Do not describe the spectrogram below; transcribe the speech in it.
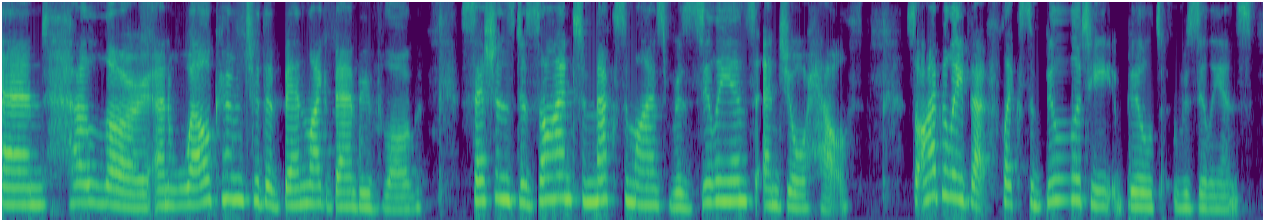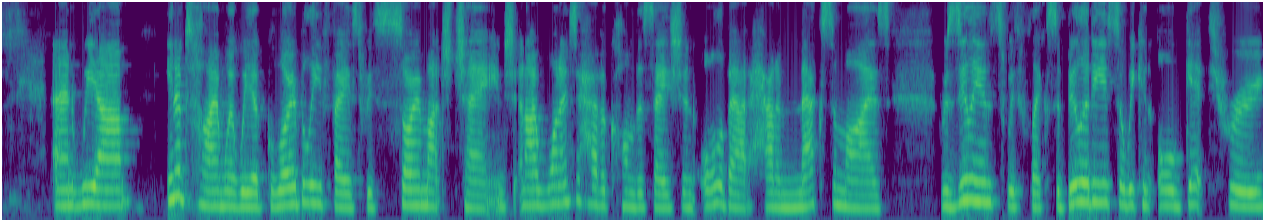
And hello, and welcome to the Bend Like Bamboo vlog, sessions designed to maximize resilience and your health. So, I believe that flexibility builds resilience. And we are in a time where we are globally faced with so much change. And I wanted to have a conversation all about how to maximize resilience with flexibility so we can all get through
